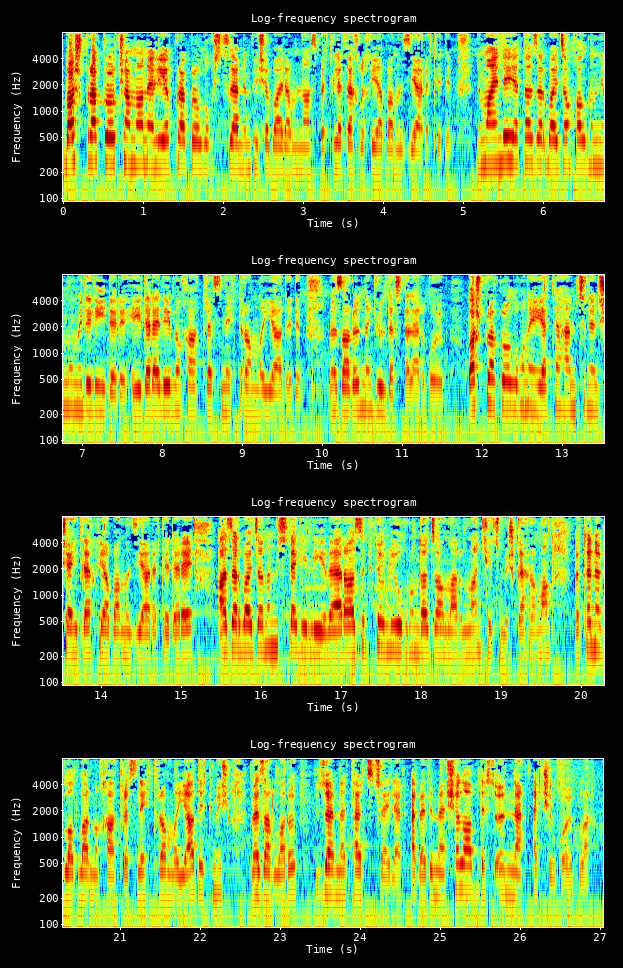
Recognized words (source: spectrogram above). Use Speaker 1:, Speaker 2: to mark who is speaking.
Speaker 1: Baş prokuror Kəmran Əliyev prokurorluq işçilərinin peşə bayramı münasibətilə Fəxri Xiyabanı ziyarət edib. Nümayəndə heyəti Azərbaycan xalqının ümumilli lideri Heydər Əliyevin xatirəsini ehtiramla yad edib, məzarı önünə gül dəstələri qoyub. Baş prokurorluğun heyəti həmçinin Şəhidlər Xiyabanını ziyarət edərək Azərbaycanın müstəqilliyi və ərazi bütövlüyü uğrunda canlarından keçmiş qəhrəman vətən övladlarının xatirəsini ehtiramla yad etmiş, məzarları üzərinə tər çiçəklər, əbədi məşəl abidəsi önünə əkil qoyublar.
